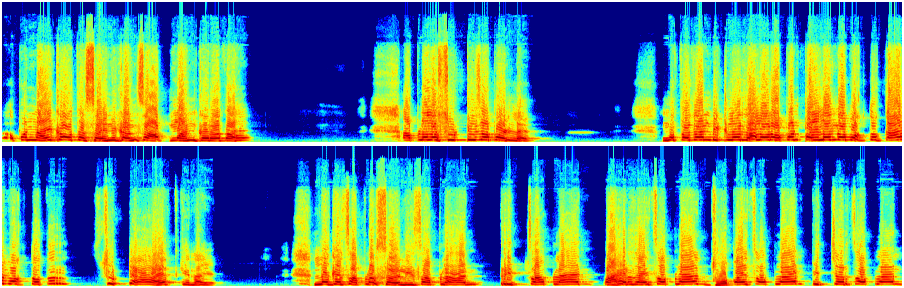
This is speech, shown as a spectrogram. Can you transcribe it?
आपण नाही का होता सैनिकांचा अपमान करत आहे? आपल्याला सुट्टीचं पडलंय. मतदान डिक्लेअर झाल्यावर आपण पहिल्यांदा बघतो काय बघतो तर सुट्ट्या आहेत की नाही? लगेच आपला सहलीचा प्लॅन ट्रिपचा प्लॅन बाहेर जायचा प्लॅन झोपायचा प्लॅन पिक्चरचा प्लॅन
